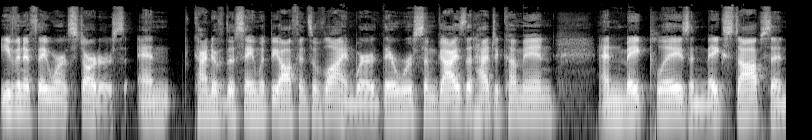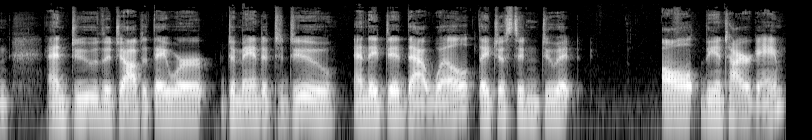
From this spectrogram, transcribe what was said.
even if they weren't starters. And kind of the same with the offensive line, where there were some guys that had to come in and make plays and make stops and and do the job that they were demanded to do, and they did that well. They just didn't do it all the entire game.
